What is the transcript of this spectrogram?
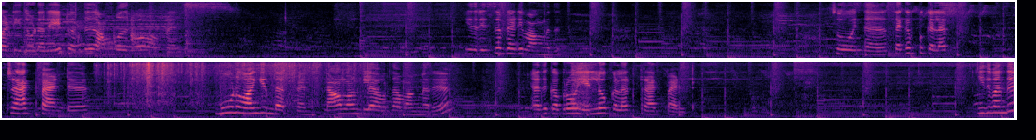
பட் இதோட ரேட் வந்து ஐம்பது ரூபா ஃப்ரெண்ட்ஸ் இது ரிசர்வ் டேடி வாங்கினது. ஸோ இந்த சிகப்பு கலர் ட்ராக் பேண்ட்டு மூணு வாங்கியிருந்தார் ஃப்ரெண்ட்ஸ் நான் வாங்கல அவர் தான் வாங்கினாரு. அதுக்கப்புறம் எல்லோ கலர் ட்ராக் பேண்ட் இது வந்து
